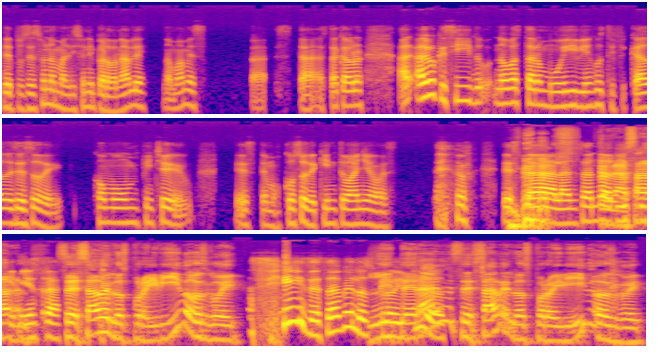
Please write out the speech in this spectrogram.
de pues es una maldición imperdonable. No mames. Está, está, está cabrón. Al- Algo que sí no va a estar muy bien justificado es eso de cómo un pinche este mocoso de quinto año es- está lanzando a diestra y siniestra. Se saben los prohibidos, güey. Sí, se sabe los prohibidos. Literal, se saben los prohibidos, güey.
